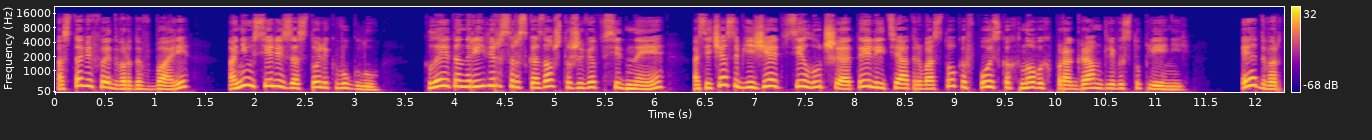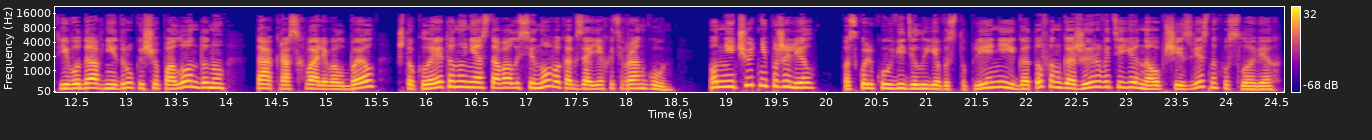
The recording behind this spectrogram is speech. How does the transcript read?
Оставив Эдварда в баре, они уселись за столик в углу. Клейтон Риверс рассказал, что живет в Сиднее, а сейчас объезжает все лучшие отели и театры Востока в поисках новых программ для выступлений. Эдвард, его давний друг еще по Лондону, так расхваливал Белл, что Клейтону не оставалось иного, как заехать в Рангун. Он ничуть не пожалел, поскольку увидел ее выступление и готов ангажировать ее на общеизвестных условиях,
